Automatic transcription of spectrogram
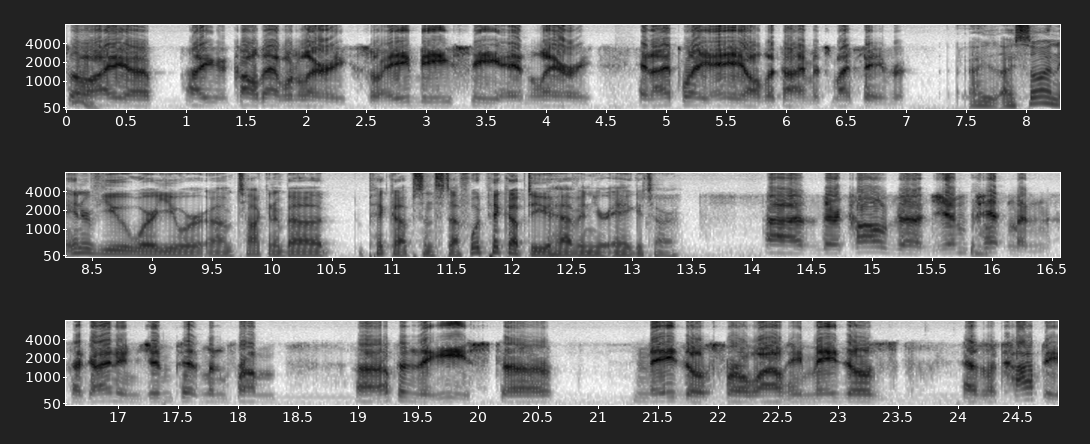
So Hmm. I uh, I call that one Larry. So A, B, C, and Larry, and I play A all the time. It's my favorite. I, I saw an interview where you were um, talking about pickups and stuff. What pickup do you have in your A guitar? Uh, they're called uh, Jim Pittman, a guy named Jim Pittman from uh, up in the east. Uh, made those for a while. He made those as a copy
